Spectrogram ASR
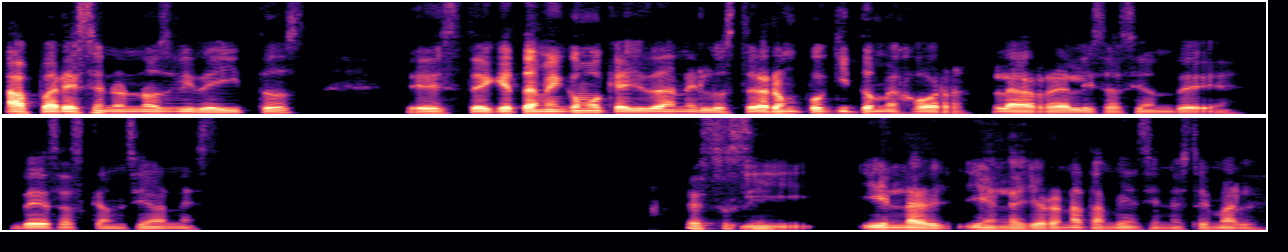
aparecen unos videitos este, que también como que ayudan a ilustrar un poquito mejor la realización de, esas canciones. Eso sí. Y, en la, y en La Llorona también, si no estoy mal.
